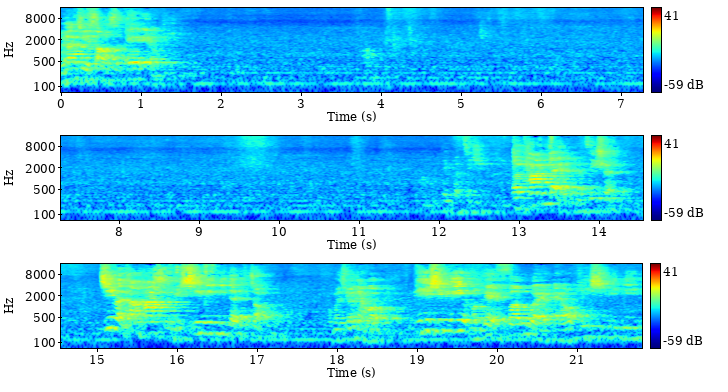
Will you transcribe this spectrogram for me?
我们要介绍的是 AL。position，而 time l a position，基本上它属于 CVD 的一种。我们前面讲过，PCVD 我们可以分为 LPCVD、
